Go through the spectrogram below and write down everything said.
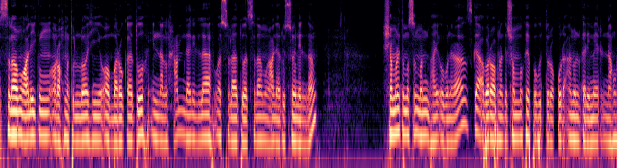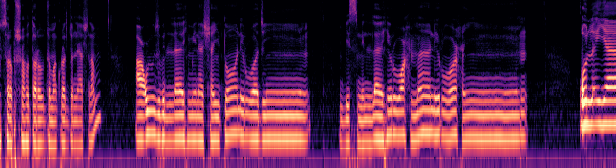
আসসালামু আলাইকুম রহমতুল্লাহি ওবরকাতু ইন আলহামদুলিল্লাহ ওয়াসালাতু আসসালামু আলা রসুলিল্লাহ। সম্মানিত মুসলমান ভাই ও বোনেরা, আজকে আবারও আপনাদের সম্মুখে পবিত্র কোরআনুল করিমের নাহু সরফ সহ তরজমা করার জন্য আসলাম। আউযু বিল্লাহি মিনাশ শাইতানির রাজিম। বিসমিল্লাহির রহমানির রহিম। قل يا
